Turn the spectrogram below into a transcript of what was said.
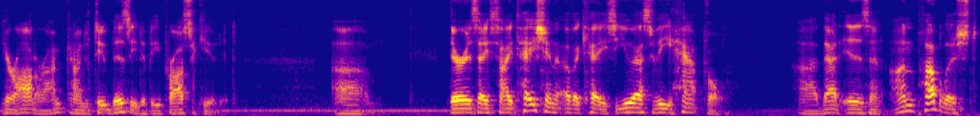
your honor, I'm kind of too busy to be prosecuted. Um, there is a citation of a case, U.S. v. Hatful. Uh, that is an unpublished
